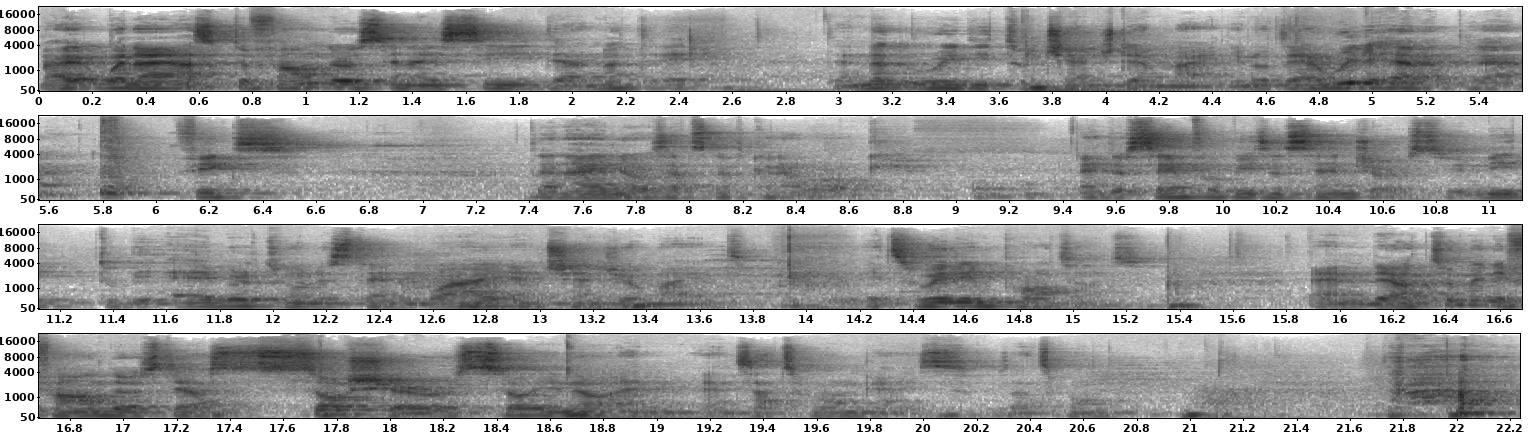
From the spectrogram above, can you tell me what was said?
I, when I ask the founders and I see they're not eh, they're not ready to change their mind, you know, they really have a plan, fix, then I know that's not gonna work. And the same for business angels. You need to be able to understand why and change your mind. It's really important. And there are too many founders. They are so sure, so you know, and, and that's wrong, guys. That's wrong.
